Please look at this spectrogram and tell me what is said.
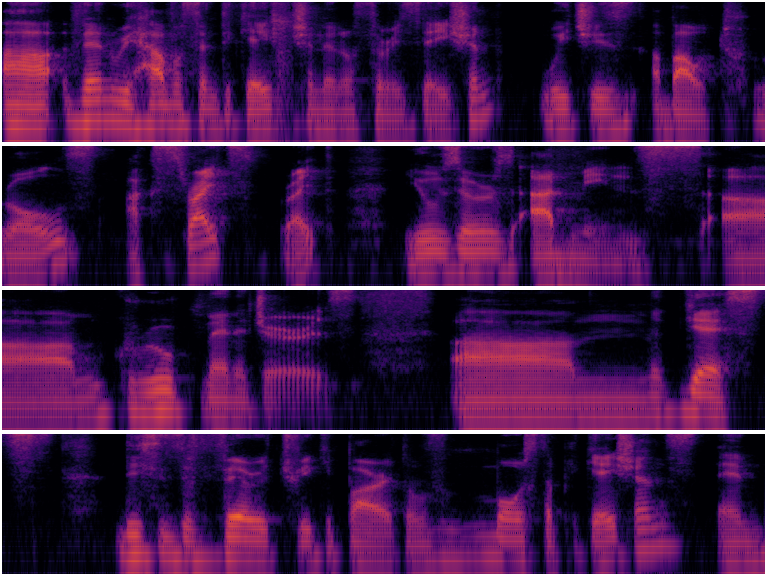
Uh, then we have authentication and authorization, which is about roles, access rights, right? Users, admins, um, group managers, um, guests. This is a very tricky part of most applications. And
